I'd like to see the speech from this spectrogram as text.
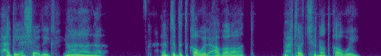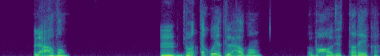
حق الأشياء ذيك. لا لا لا. أنت بتقوي العضلات محتاج شنو تقوي؟ العظم. شلون تقوية العظم؟ بهذه الطريقة.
